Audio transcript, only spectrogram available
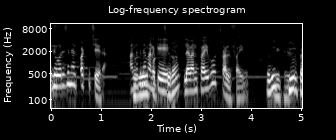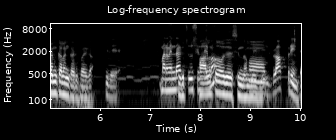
ఇది ఒరిజినల్ పట్టు చీర. అందుకనే మనకి. Eleven five twelve five. Pure pen Kalamkari పైగా. ఇదే. మనం ఇందాక ఇది. Block print.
